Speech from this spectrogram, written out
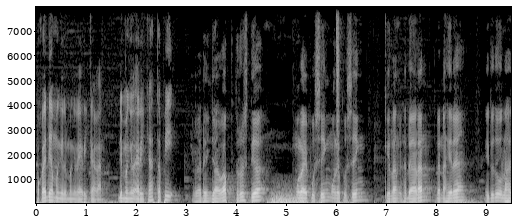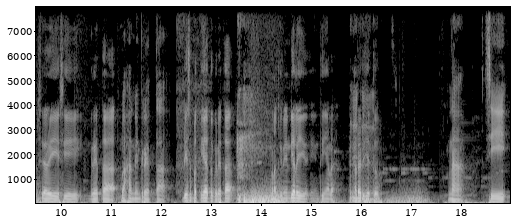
Pokoknya dia manggil manggil Erika kan? Dia manggil Erika tapi Gak ada yang jawab terus dia mulai pusing mulai pusing kehilangan kesadaran dan akhirnya itu tuh ulah dari si Greta. Bahannya Greta. Dia sempat lihat tuh Greta ngeracunin dia lah intinya lah. Ada di situ. Nah, si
